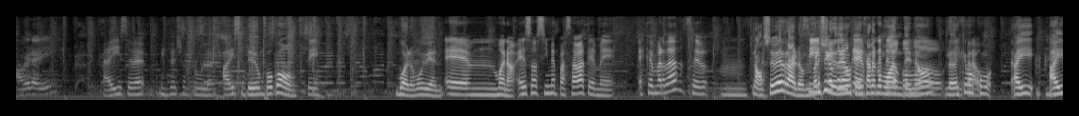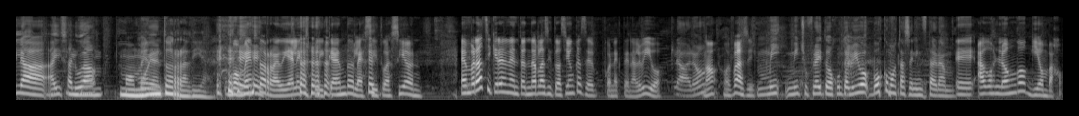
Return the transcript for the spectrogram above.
A ver ahí. Ahí se ve mis bellos rulos. Ahí se te ve un poco. Sí. Bueno, muy bien. Em, bueno, eso sí me pasaba que me... Es que en verdad se... mm, No, se ve raro. Me Sí, parece yo que lo creo tenemos que que dejar como ponételo antes, cómodo, ¿no? Lo sí, dejemos para como. Ahí, ahí la, ahí saluda. Mom- momento radial. momento radial explicando la situación. En verdad, si quieren entender la situación, que se conecten al vivo. Claro. ¿No? Muy fácil. Mi, Michu Flay todo junto al vivo. ¿Vos cómo estás en Instagram? Eh, Agos Longo, guion bajo.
